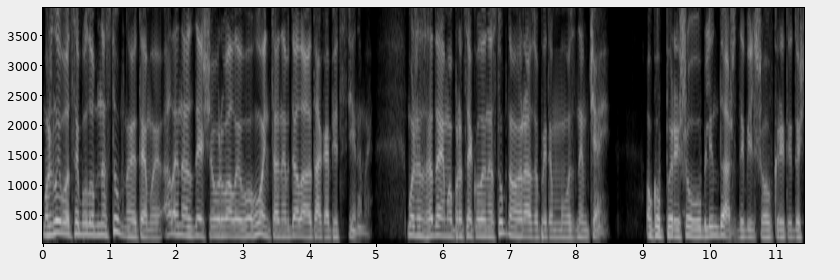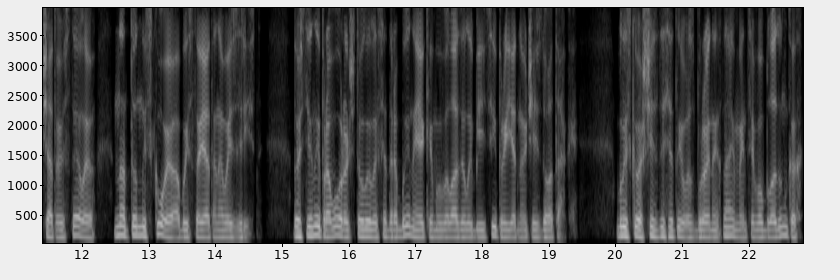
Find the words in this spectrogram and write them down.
Можливо, це було б наступною темою, але нас дещо урвали вогонь та невдала атака під стінами. Може, згадаємо про це, коли наступного разу питимемо з ним чай. Окоп перейшов у бліндаж, здебільшого вкритий дощатою стелею, надто низькою, аби стояти на весь зріст. До стіни праворуч тулилися драбини, якими вилазили бійці, приєднуючись до атаки. Близько 60 озброєних найманців в обладунках,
